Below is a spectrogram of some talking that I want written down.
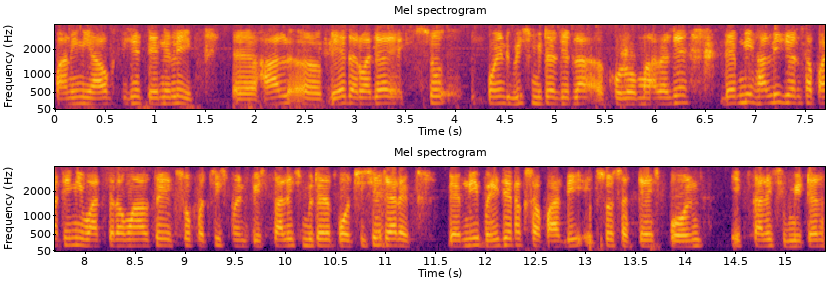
પાણીની આવક થઈ છે તેને લઈ હાલ બે દરવાજા એકસો પોઈન્ટ વીસ મીટર જેટલા ખોલવામાં આવ્યા છે. ડેમની હાલની જળ સપાટીની વાત કરવામાં આવે તો એકસો પચીસ પોઈન્ટ પિસ્તાલીસ મીટર પહોંચી છે, જ્યારે ડેમની ભયજનક સપાટી એકસો સત્યાવીસ પોઈન્ટ એકતાલીસ મીટર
